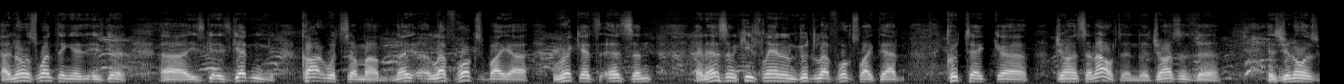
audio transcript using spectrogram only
I noticed one thing: he's, getting, uh, he's, he's, getting caught with some um, left hooks by uh, Rick Edson, and Edson keeps landing good left hooks like that. Could take uh, Johnson out, and uh, Johnson's, uh, as you know, as,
